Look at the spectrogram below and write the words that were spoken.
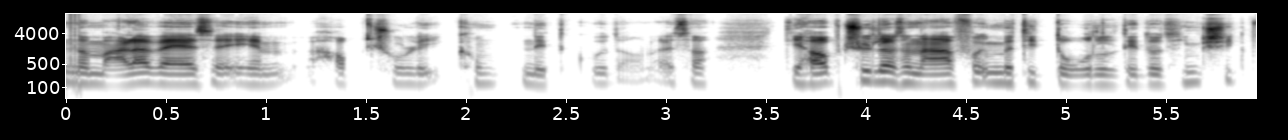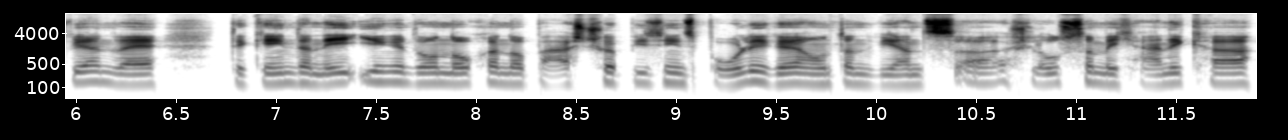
normalerweise eben Hauptschule kommt nicht gut an. Also die Hauptschüler sind einfach immer die Todel, die dorthin geschickt werden, weil die gehen dann eh irgendwo nachher noch passt schon ein bisschen ins Poli, gell, und dann werden es äh, Schlosser, Mechaniker,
